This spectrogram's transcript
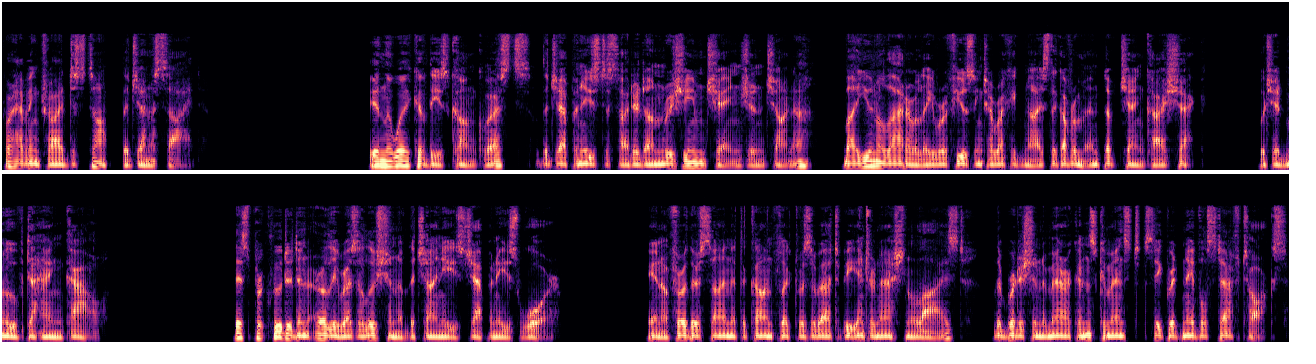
for having tried to stop the genocide. In the wake of these conquests, the Japanese decided on regime change in China by unilaterally refusing to recognize the government of Chiang Kai-shek, which had moved to Hankow. This precluded an early resolution of the Chinese-Japanese War. In a further sign that the conflict was about to be internationalized, the British and Americans commenced secret naval staff talks.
